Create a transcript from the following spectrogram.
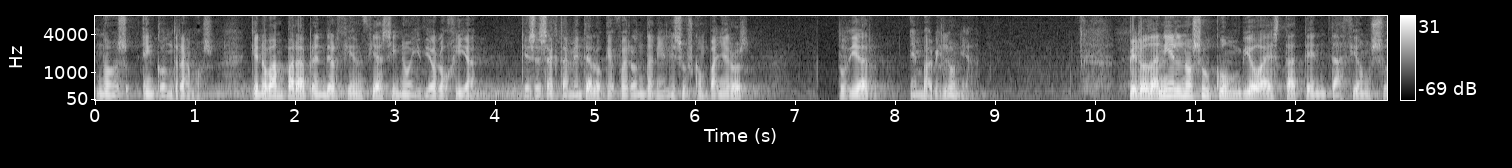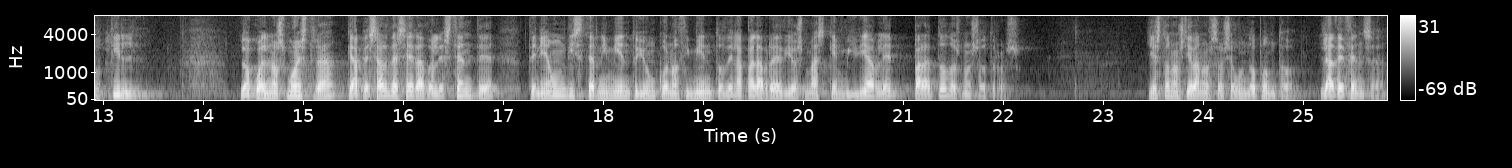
nos, encontramos, que no van para aprender ciencia, sino ideología, que es exactamente a lo que fueron Daniel y sus compañeros a estudiar en Babilonia. Pero Daniel no sucumbió a esta tentación sutil lo cual nos muestra que a pesar de ser adolescente, tenía un discernimiento y un conocimiento de la palabra de Dios más que envidiable para todos nosotros. Y esto nos lleva a nuestro segundo punto, la defensa.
